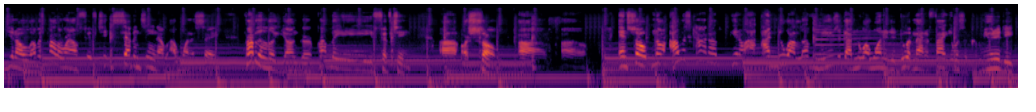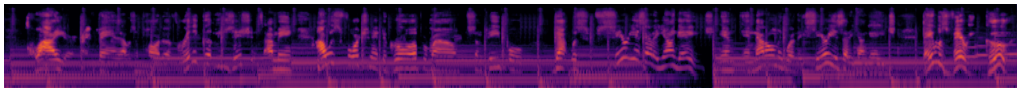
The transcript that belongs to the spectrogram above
you know i was probably around 15 17 i, I want to say probably a little younger probably 15 uh, or so uh, and so, no, I was kind of, you know, I, I, knew I loved music. I knew I wanted to do it. Matter of fact, it was a community choir band that I was a part of. Really good musicians. I mean, I was fortunate to grow up around some people that was serious at a young age, and and not only were they serious at a young age, they was very good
